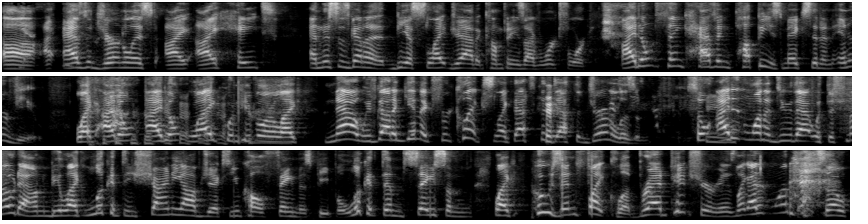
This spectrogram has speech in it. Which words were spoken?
Uh, I- as a journalist, I I hate, and this is gonna be a slight jab at companies I've worked for. I don't think having puppies makes it an interview. Like I don't I don't like when people are like, now we've got a gimmick for clicks. Like that's the death of journalism. So I didn't want to do that with the Schmoedown and be like, look at these shiny objects you call famous people. Look at them say some like who's in Fight Club? Brad Pitt sure is. Like I didn't want that. So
